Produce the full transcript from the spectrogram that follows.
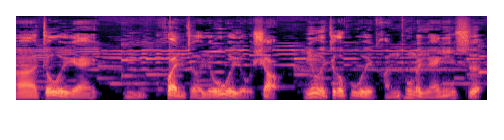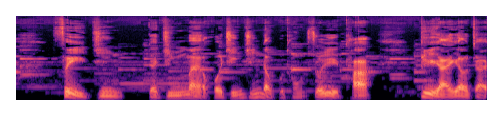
啊，周围炎嗯患者尤为有效，因为这个部位疼痛的原因是肺经的经脉和经筋的不通，所以它必然要在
